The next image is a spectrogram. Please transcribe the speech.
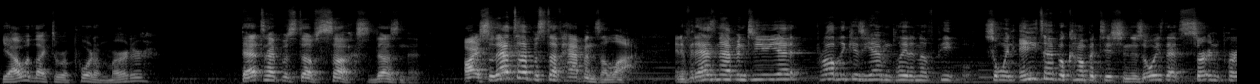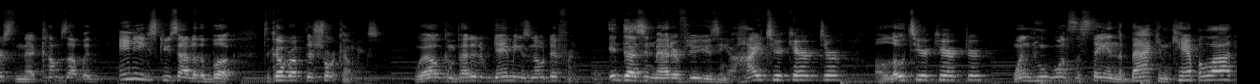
Yeah, I would like to report a murder. That type of stuff sucks, doesn't it? Alright, so that type of stuff happens a lot. And if it hasn't happened to you yet, probably because you haven't played enough people. So in any type of competition, there's always that certain person that comes up with any excuse out of the book to cover up their shortcomings. Well, competitive gaming is no different. It doesn't matter if you're using a high tier character, a low tier character, one who wants to stay in the back and camp a lot,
